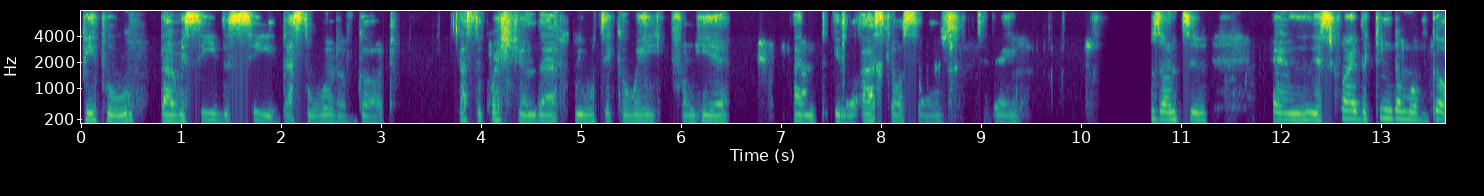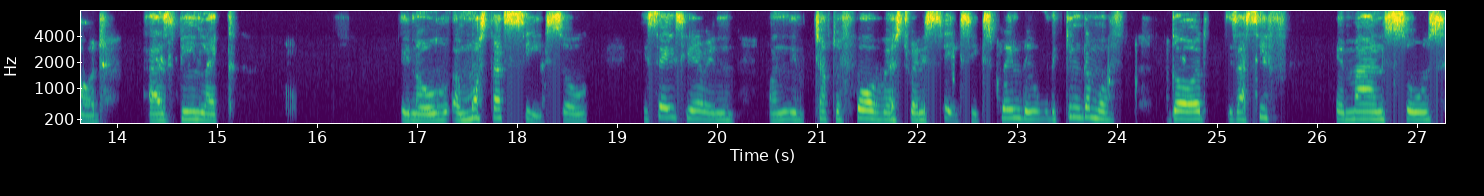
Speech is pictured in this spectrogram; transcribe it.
people that receive the seed? That's the word of God. That's the question that we will take away from here and you know ask ourselves today goes on to um, describe the kingdom of God as being like, you know, a mustard seed. So he says here in on in chapter 4, verse 26, he explained the, the kingdom of God is as if a man sows,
